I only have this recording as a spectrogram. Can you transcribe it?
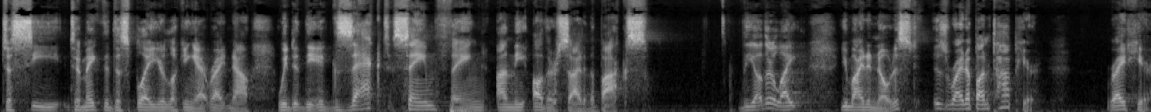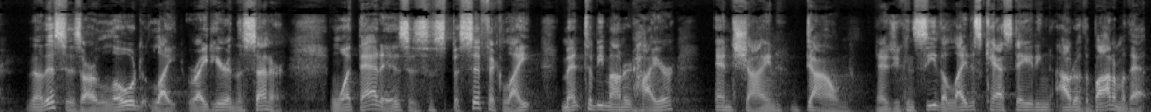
to see, to make the display you're looking at right now. We did the exact same thing on the other side of the box. The other light you might have noticed is right up on top here, right here. Now this is our load light right here in the center. And what that is, is a specific light meant to be mounted higher and shine down. As you can see, the light is cascading out of the bottom of that,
